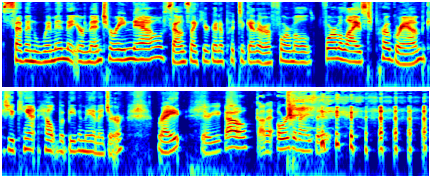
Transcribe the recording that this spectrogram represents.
seven women that you're mentoring now. Sounds like you're going to put together a formal, formalized program because you can't help but be the manager, right? There you go. Got to organize it.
